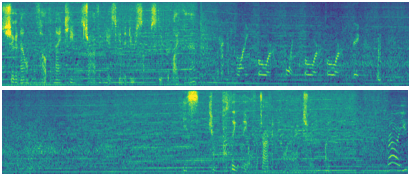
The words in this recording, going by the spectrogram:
Should have known with how the 19 was driving, he was gonna do something stupid like that. 24.446. He's completely overdriving corner entry. Like, Bro, are you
